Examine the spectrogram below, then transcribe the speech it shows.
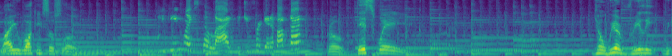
Why are you walking so slow? My game likes to lag. Did you forget about that? Bro, this way. Yo, we are really we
